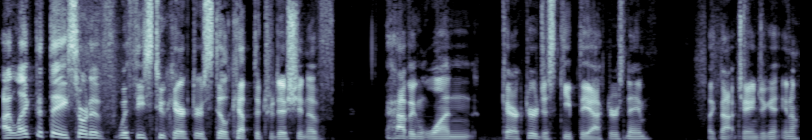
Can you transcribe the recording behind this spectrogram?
I like that they sort of with these two characters still kept the tradition of having one character just keep the actor's name, like not changing it. You know,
